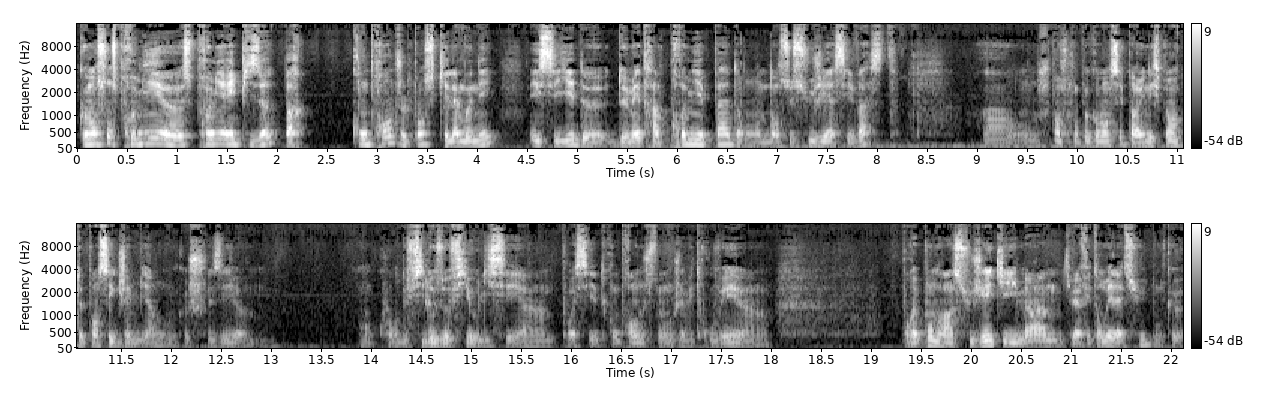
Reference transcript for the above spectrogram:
Commençons ce premier, euh, ce premier épisode par comprendre, je pense, qu'est la monnaie, essayer de, de, mettre un premier pas dans, dans ce sujet assez vaste. Euh, je pense qu'on peut commencer par une expérience de pensée que j'aime bien, que je faisais en cours de philosophie au lycée, pour essayer de comprendre justement que j'avais trouvé pour répondre à un sujet qui m'a fait tomber là-dessus. Donc, euh,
